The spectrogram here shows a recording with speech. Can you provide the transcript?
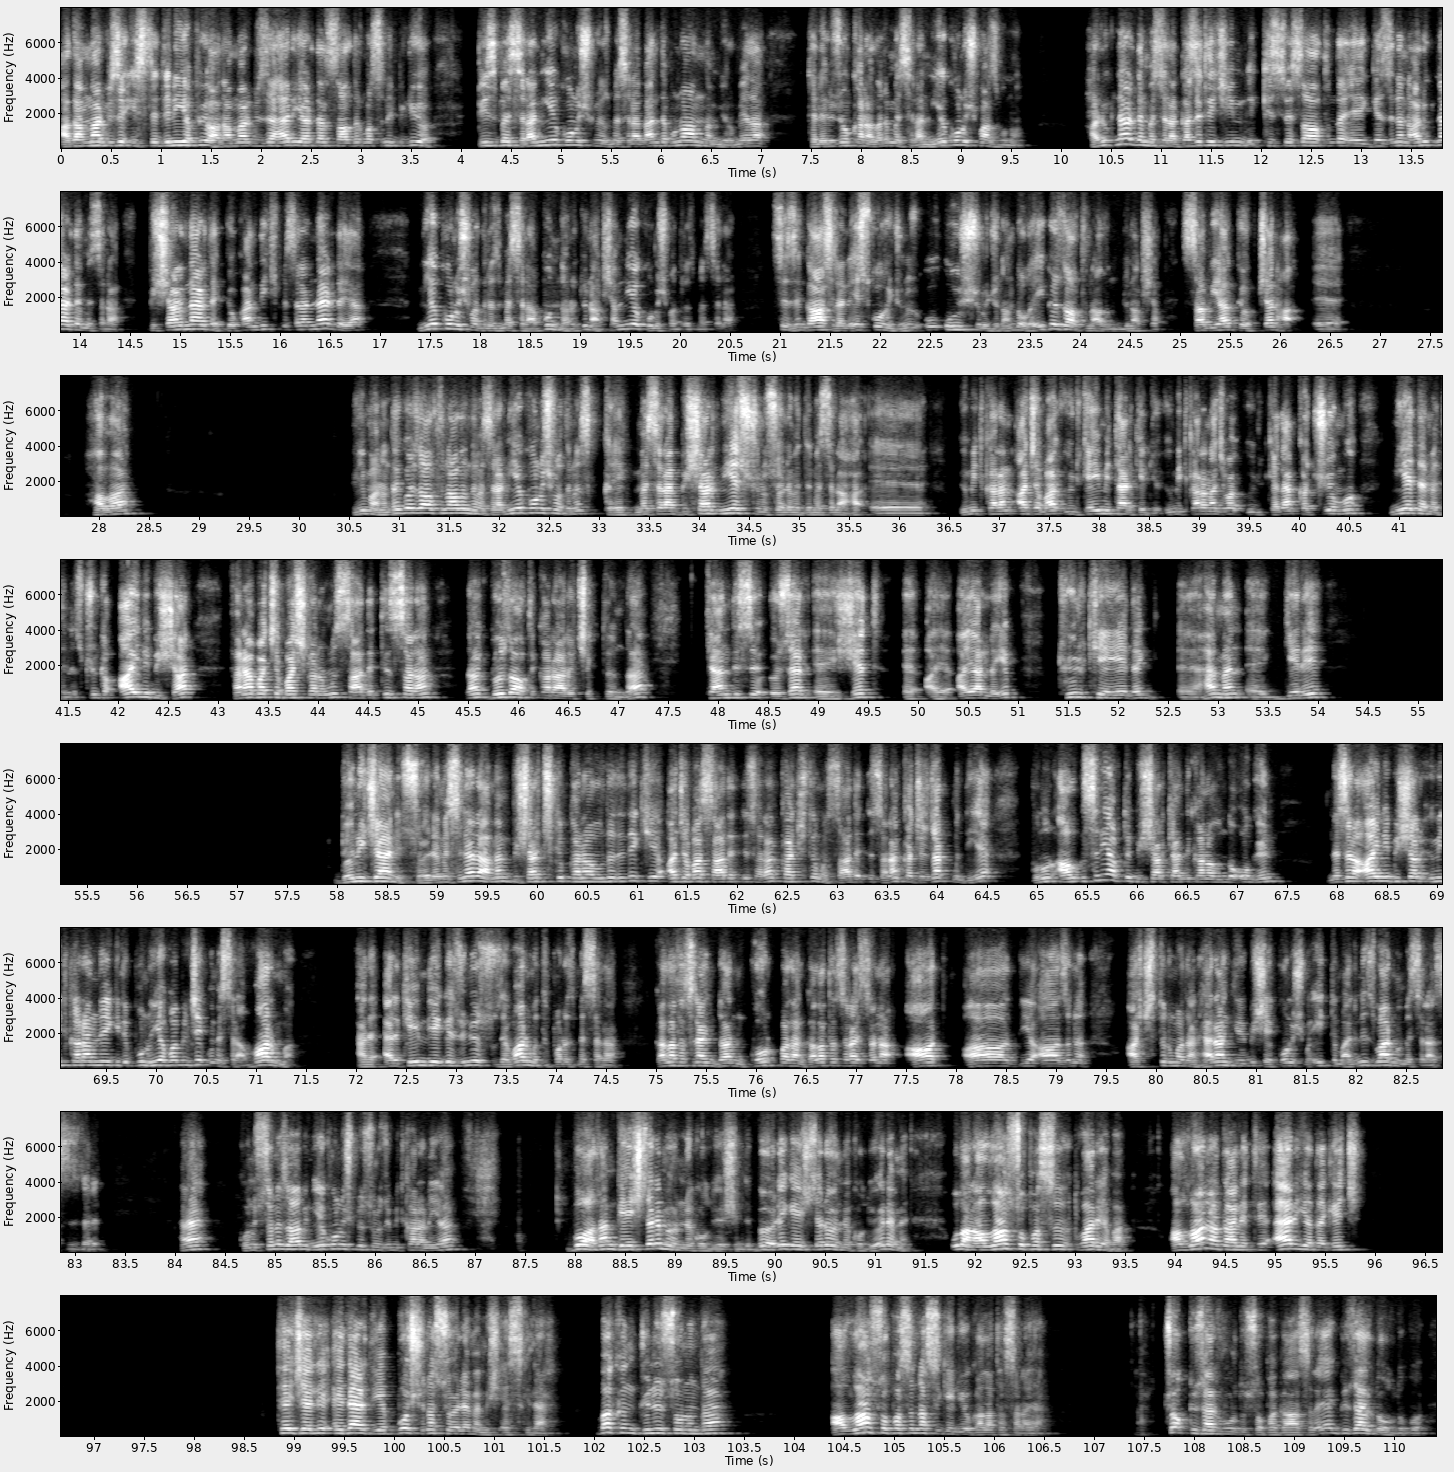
Adamlar bize istediğini yapıyor. Adamlar bize her yerden saldırmasını biliyor. Biz mesela niye konuşmuyoruz? Mesela ben de bunu anlamıyorum. Ya da televizyon kanalları mesela niye konuşmaz bunu? Haluk nerede mesela? Gazeteciyim kisvesi altında e, gezinen Haluk nerede mesela? Bişar nerede? Gökhan Dinç mesela nerede ya? Niye konuşmadınız mesela bunları dün akşam niye konuşmadınız mesela? Sizin Galatasaraylı eski oyuncunuz uyuşturucudan dolayı gözaltına alındı dün akşam. Sabiha Gökçen e, hava limanında gözaltına alındı mesela. Niye konuşmadınız? E, Mesela Bişar niye şunu söylemedi mesela e, Ümit Karan acaba ülkeyi mi terk ediyor? Ümit Karan acaba ülkeden kaçıyor mu? Niye demediniz? Çünkü aynı Bişar Fenerbahçe Başkanımız Saadettin Saran gözaltı kararı çıktığında kendisi özel e, jet e, ay- ayarlayıp Türkiye'ye de e, hemen e, geri döneceğini söylemesine rağmen Bişar çıkıp kanalında dedi ki acaba Saadetli Saran kaçtı mı? Saadetli Saran kaçacak mı diye bunun algısını yaptı Bişar kendi kanalında o gün. Mesela aynı Bişar Ümit Karan'la ilgili bunu yapabilecek mi mesela? Var mı? Hani erkeğim diye geziniyorsunuz ya var mı tıparız mesela? Galatasaray'dan korkmadan Galatasaray sana a, a diye ağzını açtırmadan herhangi bir şey konuşma ihtimaliniz var mı mesela sizlerin? He? Konuşsanız abi niye konuşmuyorsunuz Ümit Karan'ı ya? Bu adam gençlere mi örnek oluyor şimdi? Böyle gençlere örnek oluyor öyle mi? Ulan Allah'ın sopası var ya bak. Allah'ın adaleti er ya da geç tecelli eder diye boşuna söylememiş eskiler. Bakın günün sonunda Allah'ın sopası nasıl geliyor Galatasaray'a? Çok güzel vurdu sopa Galatasaray'a. Güzel de oldu bu.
